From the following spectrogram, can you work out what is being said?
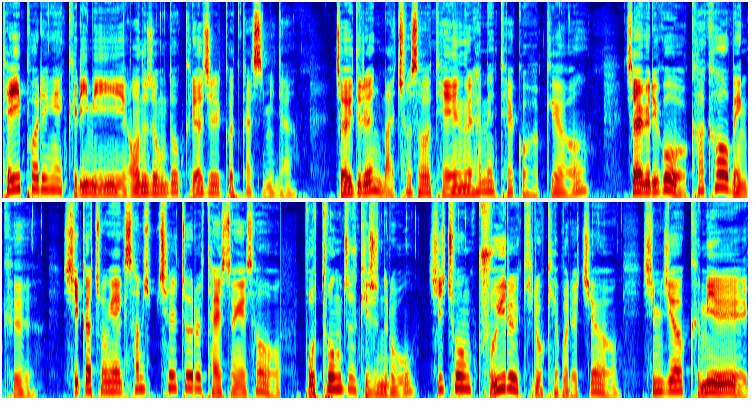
테이퍼링의 그림이 어느 정도 그려질 것 같습니다. 저희들은 맞춰서 대응을 하면 될 것 같고요. 자, 그리고 카카오뱅크 시가총액 37조를 달성해서 보통주 기준으로 시총 9위를 기록해버렸죠. 심지어 금일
